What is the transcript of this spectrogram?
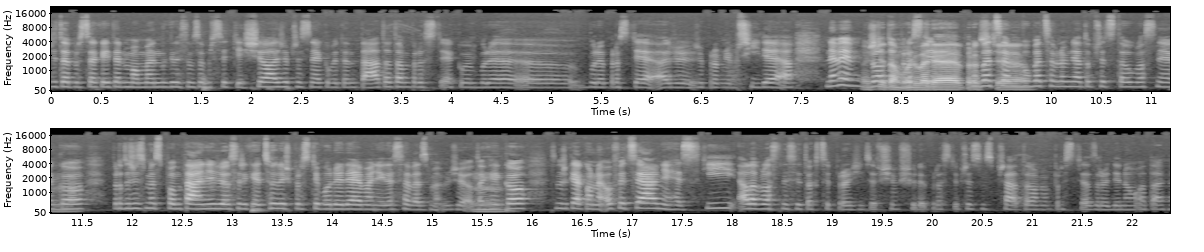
že to je prostě takový ten moment, kdy jsem se prostě těšila, že přesně jakoby ten táta tam prostě jakoby bude, uh, bude prostě a že, že pro mě přijde a nevím, Ještě bylo to prostě, odvede, vůbec, prostě, jsem, jo. vůbec jsem neměla tu představu vlastně jako, protože jsme spontánně, že jo, si říkají, co když prostě odjedeme a někde se vezmeme, že jo, tak Mm. jako jsem říkala jako neoficiálně hezký, ale vlastně si to chci prožít se všem všude, prostě přesně s přátelama prostě a s rodinou a tak.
